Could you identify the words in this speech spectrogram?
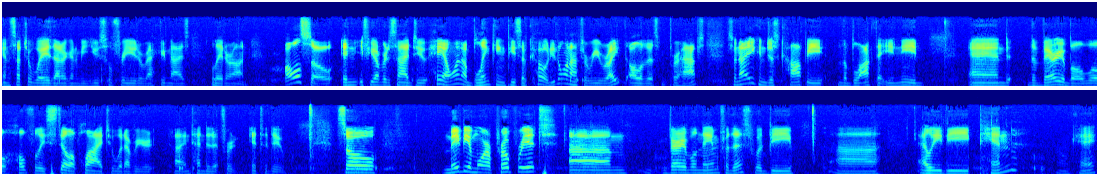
in such a way that are going to be useful for you to recognize later on also, in, if you ever decide to, hey, I want a blinking piece of code, you don't want to have to rewrite all of this, perhaps. So now you can just copy the block that you need, and the variable will hopefully still apply to whatever you uh, intended it for it to do. So maybe a more appropriate um, variable name for this would be uh, LED pin. Okay,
